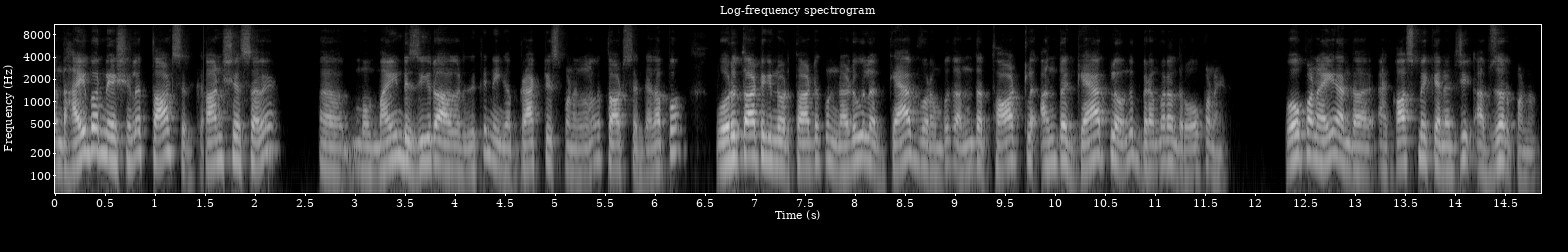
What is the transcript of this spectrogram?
அந்த ஹைபர்னேஷன்ல தாட்ஸ் இருக்கு. கான்சியஸாவே மைண்ட் ஜீரோ ஆகுறதுக்கு நீங்க ப்ராக்டிஸ் பண்ணதுனால தாட்ஸ் இருக்கு. அது அப்போ ஒரு தாட்டுக்கு இன்னொரு தாட்டுக்கும் நடுவுல கேப் வரும்போது அந்த தாட்ல அந்த கேப்ல வந்து பிரம்மரந்தர் ஓப்பன் ஆயிடும். ஓப்பன் ஆகி அந்த காஸ்மிக் எனர்ஜி அப்சர்வ் பண்ணும்.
